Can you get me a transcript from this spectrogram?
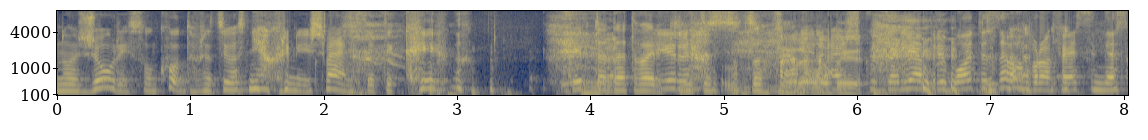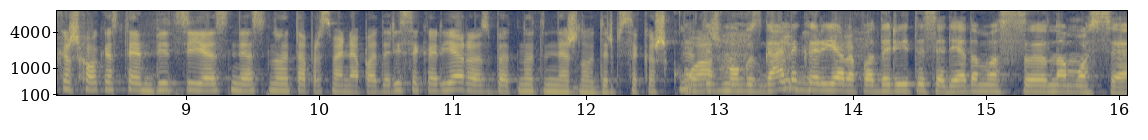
nu, žiauriai sunku, dar jos niekur neišvengsi. Tai kaip, Kaip tada tvarkytis su tuo? Tai yra labai... Aišku, gali apriboti savo profesinės kažkokias tai ambicijas, nes, nu, ta prasme, nepadarysi karjeros, bet, nu, tai nežinau, dirbsi kažkuo. Ne, tai žmogus gali karjerą padaryti sėdėdamas namuose,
